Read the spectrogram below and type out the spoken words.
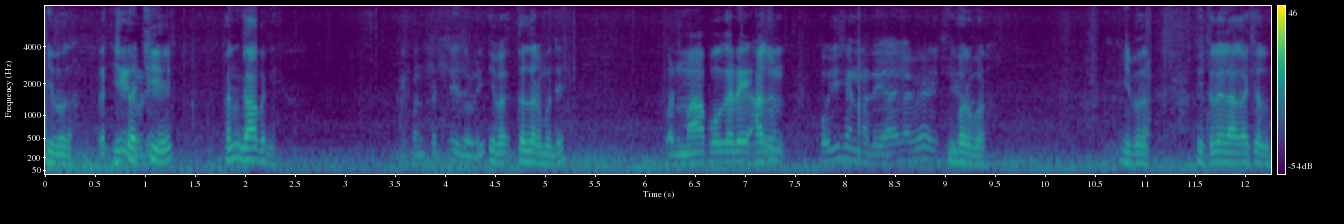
हे. बघा. कच्ची ही आहे कच्ची आहे पण गाबनी ही पण कच्ची आहे थोडी हे बघा कलरमध्ये. पण माप वगैरे अजून पोझिशनमध्ये यायला वेळ आहे. बरोबर. हे बघा इथं लय लागायची अजून.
